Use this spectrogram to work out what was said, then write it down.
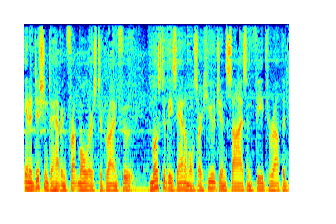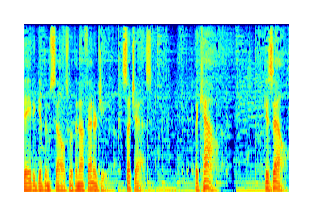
In addition to having front molars to grind food, most of these animals are huge in size and feed throughout the day to give themselves with enough energy, such as the cow, gazelle,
